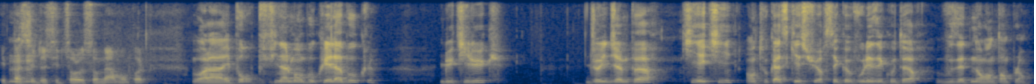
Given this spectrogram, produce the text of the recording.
et passer Mhm. de suite sur le sommaire, mon Paul. Voilà, et pour finalement boucler la boucle, Lucky Luke, Jolly Jumper, qui est qui? En tout cas, ce qui est sûr, c'est que vous, les écouteurs, vous êtes nos en plan.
